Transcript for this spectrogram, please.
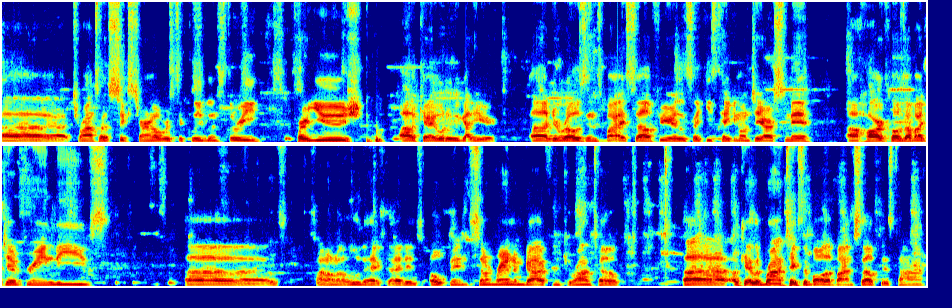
uh, Toronto has six turnovers to Cleveland's three per usual. Okay, what do we got here? Uh, DeRozan's by himself here. Looks like he's taking on J.R. Smith. A hard closeout by Jeff Green leaves. Uh, I don't know who the heck that is. Open, some random guy from Toronto. Uh, okay, LeBron takes the ball up by himself this time,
